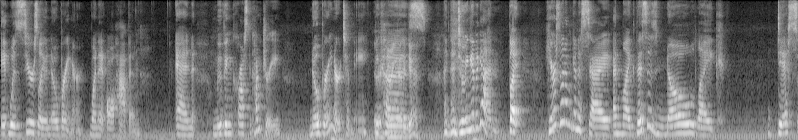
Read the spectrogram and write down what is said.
it was seriously a no brainer when it all happened. And moving across the country, no brainer to me because doing it again. and then doing it again. But here's what I'm gonna say, and like this is no like diss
